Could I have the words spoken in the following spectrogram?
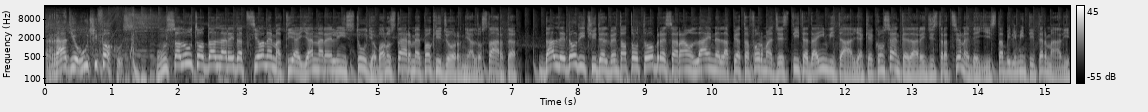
Radio UCI Focus. Un saluto dalla redazione Mattia Iannarelli in studio. Bonus terme pochi giorni allo start. Dalle 12 del 28 ottobre sarà online la piattaforma gestita da Invitalia che consente la registrazione degli stabilimenti termali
